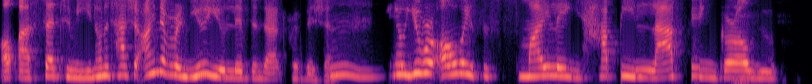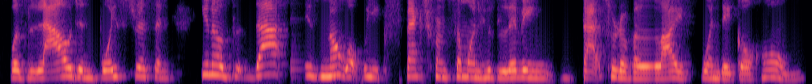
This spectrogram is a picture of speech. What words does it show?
uh, said to me, you know, Natasha, I never knew you lived in direct provision. Mm. You know, you were always the smiling, happy, laughing girl who was loud and boisterous. And, you know, th- that is not what we expect from someone who's living that sort of a life when they go home.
